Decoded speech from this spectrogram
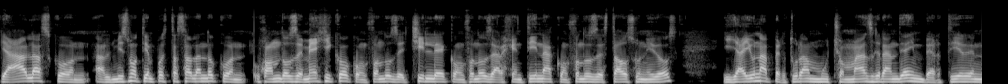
ya hablas con, al mismo tiempo estás hablando con fondos de México, con fondos de Chile, con fondos de Argentina, con fondos de Estados Unidos, y ya hay una apertura mucho más grande a invertir en,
